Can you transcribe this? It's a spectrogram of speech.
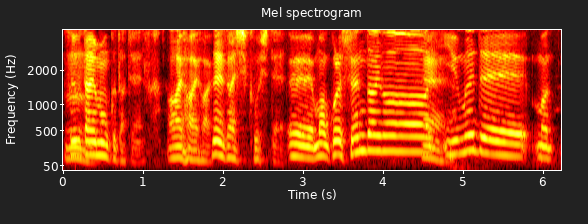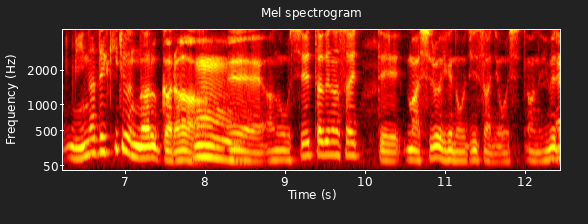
そういう歌い文句だったじゃないですか。はいはいはい。ね、合宿をして。えーまあこれ先代がええ夢で、まあ、みんなできるようになるから、んえーあの教えてあげなさいって、まあ、白いひげのおじいさんにおしあの夢で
